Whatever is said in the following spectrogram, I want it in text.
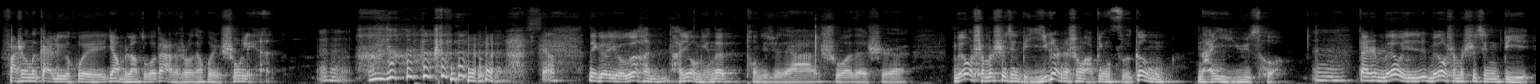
发生的概率会样本量足够大的时候，它会收敛。嗯，行。那个有个很很有名的统计学家说的是，没有什么事情比一个人的生老病死更难以预测。嗯，但是没有一没有什么事情比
